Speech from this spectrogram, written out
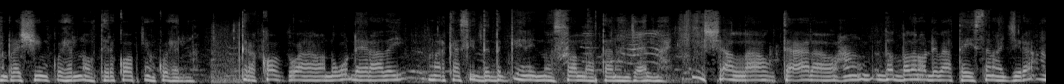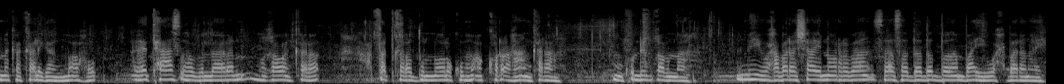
Aan raashiin ku helno oo tirakoobkiaan ku helno tirakoobka waa nagu dheeraaday. Markaasi dadeg inay noo soo laabtaan aan jecelnahay. Insha allahu tacaala waxaan dad badan oo dhibaataysanaa jira. Annaka kaligaan ma aho. Cid xaas oo ballaaran ma qaban kara. Xafad kala dulnoola kuma kor ahaan karaan aan ku dhib qabnaa ilmihii waxbarasho ay noo rabaan saas hadda dad badan baa ii waxbaranaya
